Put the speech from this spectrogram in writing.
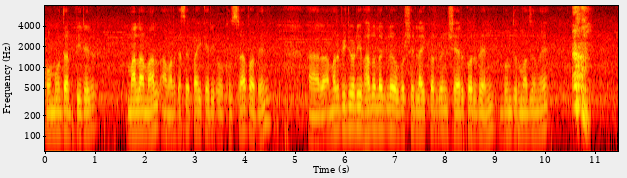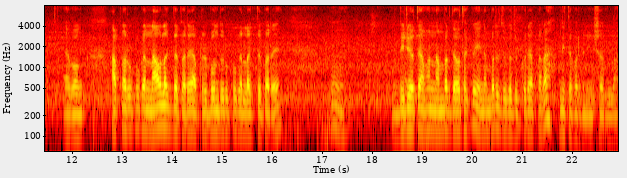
ও মুদাব্বিরের মালামাল আমার কাছে পাইকারি ও খুচরা পাবেন। আর আমার ভিডিওটি ভালো লাগলে অবশ্যই লাইক করবেন, শেয়ার করবেন বন্ধুর মাধ্যমে। এবং আপনার উপকার নাও লাগতে পারে, আপনার বন্ধুর উপকার লাগতে পারে। ভিডিওতে আমার নাম্বার দেওয়া থাকবে, এই নাম্বারে যোগাযোগ করে আপনারা নিতে পারবেন ইনশাল্লাহ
